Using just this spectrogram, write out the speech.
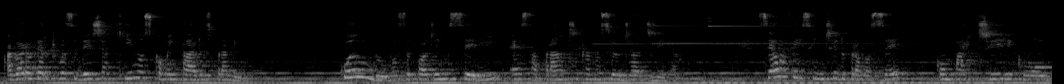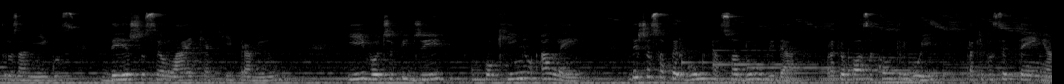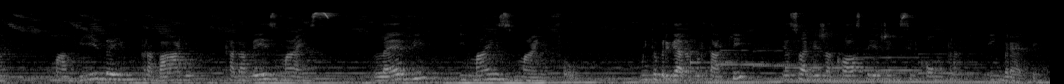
Agora eu quero que você deixe aqui nos comentários para mim. Quando você pode inserir essa prática no seu dia a dia? Se ela fez sentido para você, compartilhe com outros amigos, deixa o seu like aqui para mim e vou te pedir um pouquinho além. Deixa a sua pergunta, a sua dúvida, para que eu possa contribuir, para que você tenha uma vida e um trabalho cada vez mais leve e mais mindful. Muito obrigada por estar aqui. Eu sou a Lígia Costa e a gente se encontra em breve.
